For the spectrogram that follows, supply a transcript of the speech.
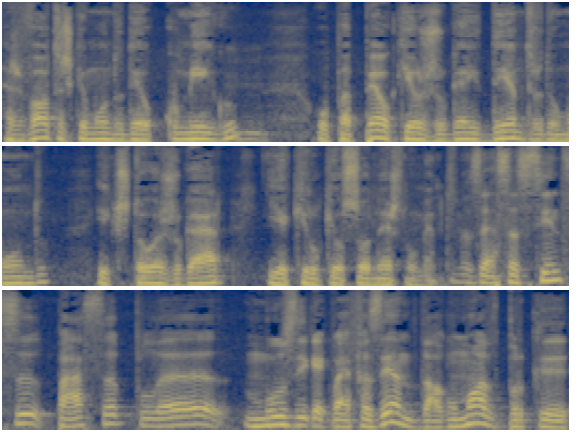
as voltas que o mundo deu comigo, o papel que eu joguei dentro do mundo e que estou a jogar e aquilo que eu sou neste momento. Mas essa síntese passa pela música que vai fazendo, de algum modo, porque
